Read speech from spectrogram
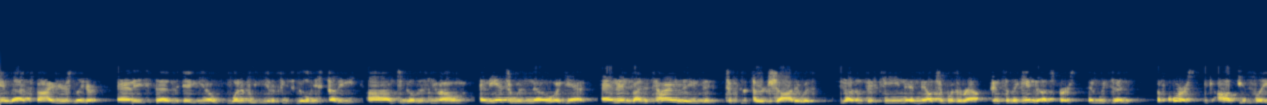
came back five years later and they said, you know, what if we get a feasibility study um, to build this new home? And the answer was no again. And then by the time they, they took the third shot, it was 2015, and MailChimp was around. And so they came to us first. And we said, of course, obviously,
